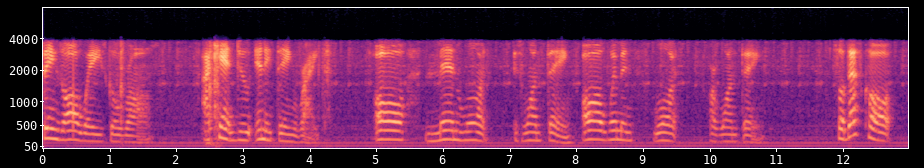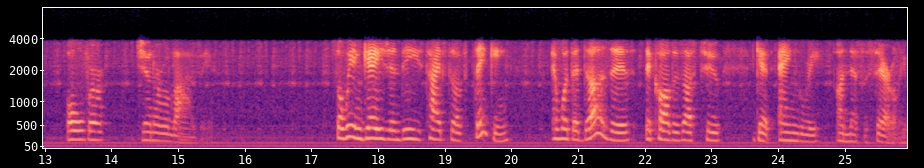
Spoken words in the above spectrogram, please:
Things always go wrong. I can't do anything right. All men want is one thing. All women want are one thing. So that's called over generalizing. So we engage in these types of thinking, and what that does is it causes us to get angry unnecessarily.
